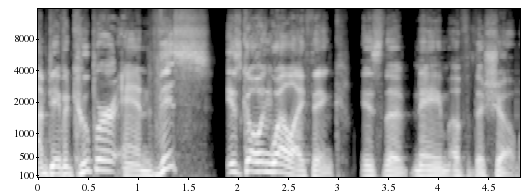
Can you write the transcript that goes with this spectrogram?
I'm David Cooper, and this is Going Well, I think, is the name of the show.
